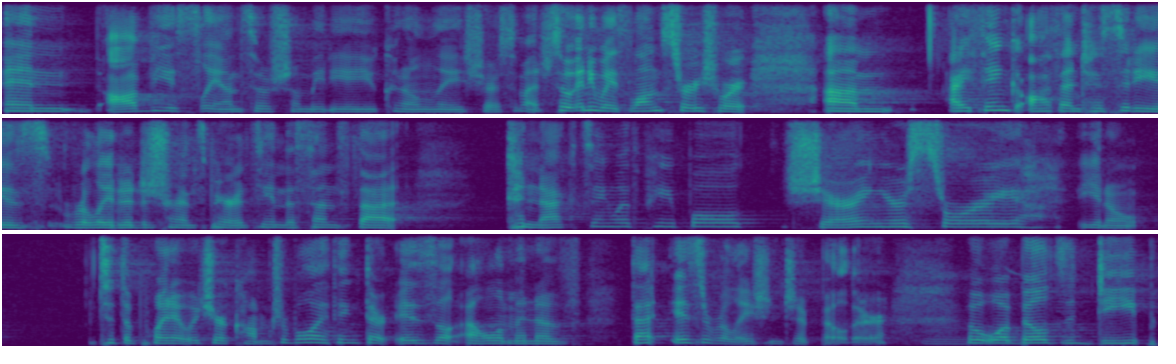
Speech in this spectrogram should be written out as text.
And obviously, on social media, you can only share so much. So, anyways, long story short, um, I think authenticity is related to transparency in the sense that connecting with people, sharing your story, you know, to the point at which you're comfortable. I think there is an element of that is a relationship builder. But what builds a deep,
